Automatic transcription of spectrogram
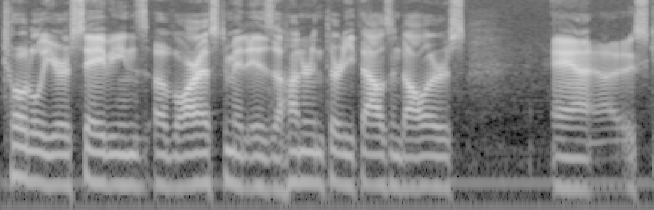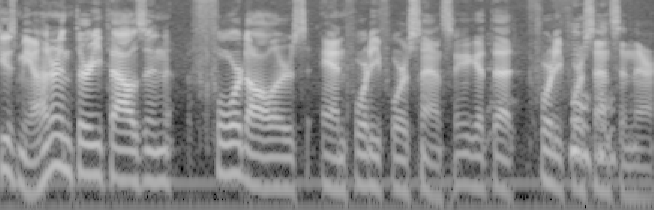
total year savings of our estimate is $130,000 and uh, excuse me, one hundred thirty thousand four dollars and forty four cents. I get that forty four cents in there.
